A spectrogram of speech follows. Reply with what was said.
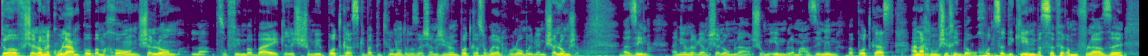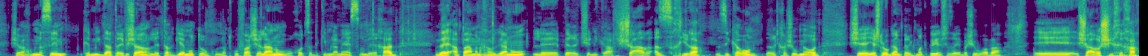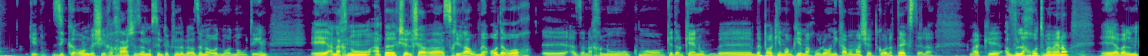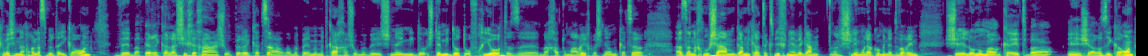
טוב, שלום לכולם פה במכון, שלום לצופים בבית, לאלה ששומעים פודקאסט, קיבלתי תלונות על זה שאנשים שומעים פודקאסט אומרים, אנחנו לא אומרים להם שלום שם. אז הנה, אני אומר גם שלום לשומעים, למאזינים בפודקאסט. אנחנו ממשיכים באורחות צדיקים בספר המופלא הזה, שאנחנו מנסים כמידת האפשר לתרגם אותו לתקופה שלנו, אורחות צדיקים למאה ה-21. והפעם אנחנו הגענו לפרק שנקרא שער הזכירה, זיכרון, פרק חשוב מאוד, שיש לו גם פרק מקביל, שזה יהיה בשיעור הבא, אה, שער השכחה. כאילו, זיכרון ושכחה, שזה נושאים, תכף נדבר על זה, מאוד מאוד מהותיים. אה, אנחנו, הפרק של שער הזכירה הוא מאוד ארוך, אה, אז אנחנו, כמו כדרכנו, בפרקים ארוכים אנחנו לא נקרא ממש את כל הטקסט, אלא רק אה, הבלחות ממנו, אה, אבל אני מקווה שנוכל להסביר את העיקרון. ובפרק על השכחה, שהוא פרק קצר, הרבה פעמים באמת ככה, שהוא מביא שני מידו, שתי מידות הופכיות, אז אה, באחת הוא מעריך, בשנייה הוא מקצר, אז אנחנו שם גם נקרא טקסט בפנים וגם נשלים אולי כל מיני דברים שלא נאמר כעת בשער הזיכרון.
